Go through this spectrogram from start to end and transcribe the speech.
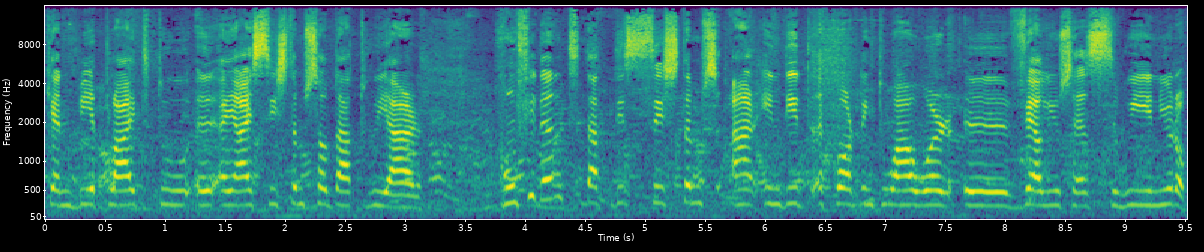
can be applied to uh, AI systems so that we are confident that these systems are indeed according to our uh, values as we in Europe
